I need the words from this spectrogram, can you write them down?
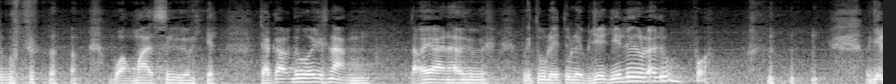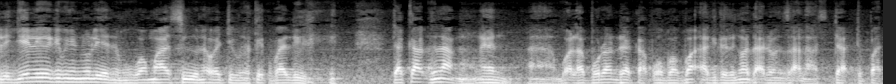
aku. Buang masa punya. Cakap tu je senang. Tak payah nak pergi tulis-tulis. Berjela-jela pula tu. Berjela-jela dia punya nulis buang masa nak baca sakit kepala. Cakap senang kan? Ha, buat laporan cakap apa-apa kita dengar tak ada masalah. Cepat. Cepat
